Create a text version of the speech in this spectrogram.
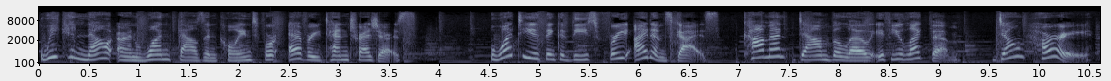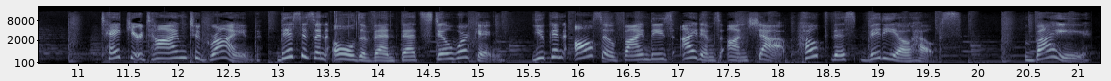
We can now earn 1,000 coins for every 10 treasures. What do you think of these free items, guys? Comment down below if you like them. Don't hurry. Take your time to grind. This is an old event that's still working. You can also find these items on shop. Hope this video helps. Bye!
